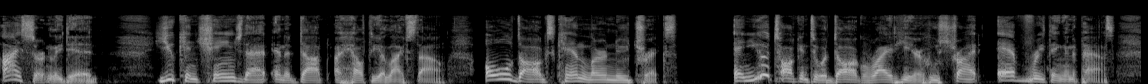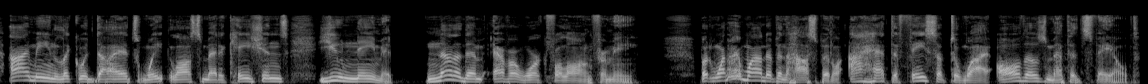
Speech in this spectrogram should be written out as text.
I certainly did. You can change that and adopt a healthier lifestyle. Old dogs can learn new tricks. And you're talking to a dog right here who's tried everything in the past. I mean, liquid diets, weight loss medications, you name it. None of them ever worked for long for me. But when I wound up in the hospital, I had to face up to why all those methods failed.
